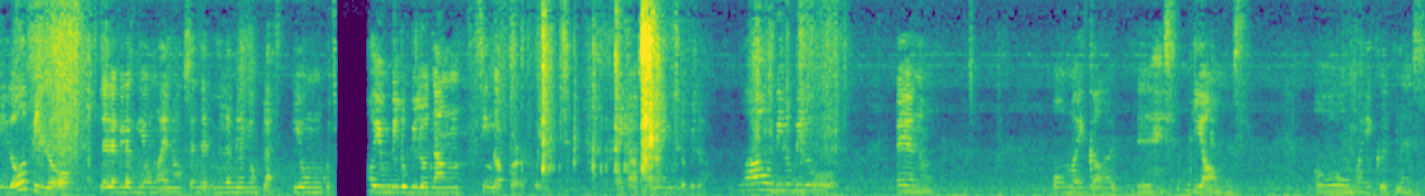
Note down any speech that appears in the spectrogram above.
Bilo-bilo. Nalaglag yung ano, sandali, nalaglag yung plastic, yung kutsi- ako yung bilo-bilo ng Singapore. Wait. Taas na yung bilo-bilo. Wow, bilo-bilo. Ayan o. Oh my God. It's yums. Oh my goodness.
